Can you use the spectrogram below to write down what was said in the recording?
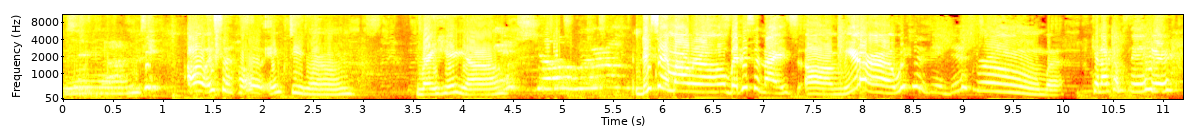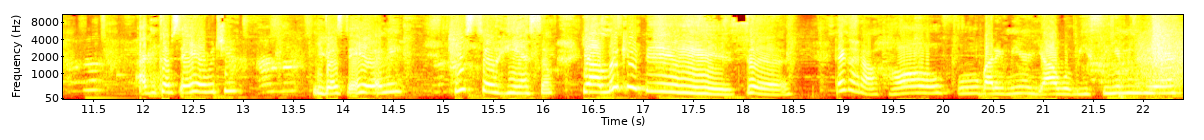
Yeah. Oh, it's a whole empty room. Right here, y'all. This ain't my room, but it's a nice um, mirror. We should did this room. Can I come stay here? I can come stay here with you? You gonna stay here with me? He's so handsome. Y'all, look at this. Uh, they got a whole full body mirror. Y'all will be seeing me here.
